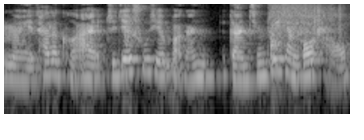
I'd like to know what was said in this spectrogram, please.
美它的可爱，直接抒情把感感情推向高潮。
